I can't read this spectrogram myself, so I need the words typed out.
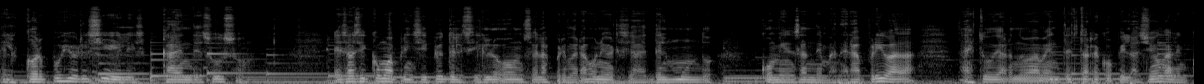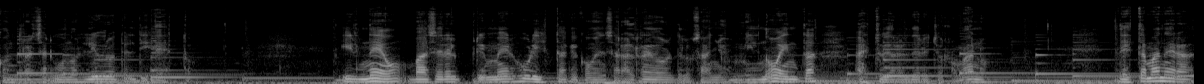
el Corpus Iuris Civilis cae en desuso. Es así como a principios del siglo XI las primeras universidades del mundo comienzan de manera privada a estudiar nuevamente esta recopilación al encontrarse algunos libros del digesto. Irneo va a ser el primer jurista que comenzará alrededor de los años 1090 a estudiar el derecho romano. De esta manera,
